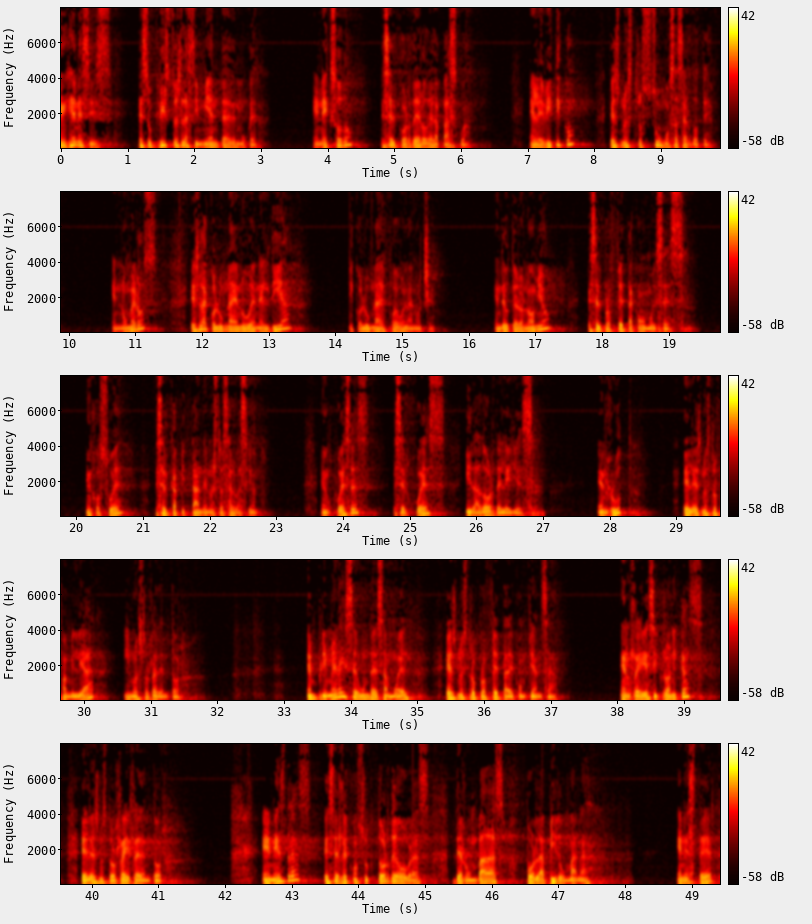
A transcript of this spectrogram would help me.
En Génesis, Jesucristo es la simiente de mujer. En Éxodo, es el Cordero de la Pascua. En Levítico, es nuestro sumo sacerdote. En Números, es la columna de nube en el día y columna de fuego en la noche. En Deuteronomio, es el profeta como Moisés. En Josué, es el capitán de nuestra salvación. En Jueces, es el juez y dador de leyes. En Ruth, Él es nuestro familiar y nuestro redentor. En primera y segunda de Samuel, es nuestro profeta de confianza. En Reyes y Crónicas, Él es nuestro Rey Redentor. En Esdras, es el reconstructor de obras derrumbadas por la vida humana. En Esther,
